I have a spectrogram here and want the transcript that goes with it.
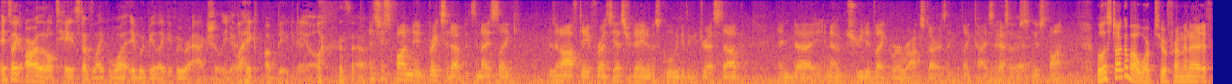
it's like our little taste of like what it would be like if we were actually like a big deal so It's just fun. It breaks it up. It's a nice like. It was an off day for us yesterday, and it was cool. We get to get dressed up, and uh, you know, treated like we're rock stars, like like Ty said. Yeah. so it was, it was fun. Well, let's talk about Warped Tour for a minute. If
